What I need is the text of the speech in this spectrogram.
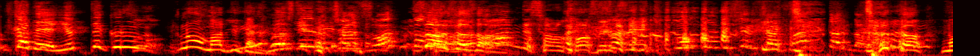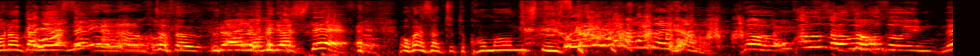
どっかで言ってくるのを待ってたの。見せるチャンスはあったそうそうそう。なんでそのこっそり。肛門見せるチャンスあったんだちょっと物陰ね、ちょっと裏呼び出して、岡田さんちょっと肛門を見せていいですか？犯罪なの。だから岡野さんはそういうね、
